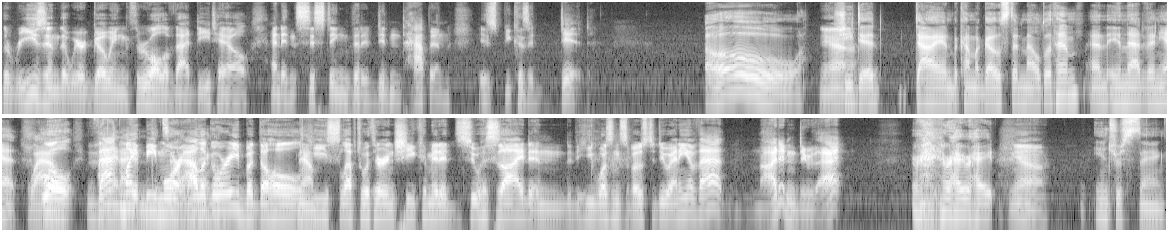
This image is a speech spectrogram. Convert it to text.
The reason that we're going through all of that detail and insisting that it didn't happen is because it did. Oh, Yeah. she did die and become a ghost and meld with him, and in that vignette. Wow. Well, that mean, might be more allegory, but the whole Yeah. he slept with her and she committed suicide and he wasn't supposed to do any of that. I didn't do that. right, right, right. Yeah. Interesting.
